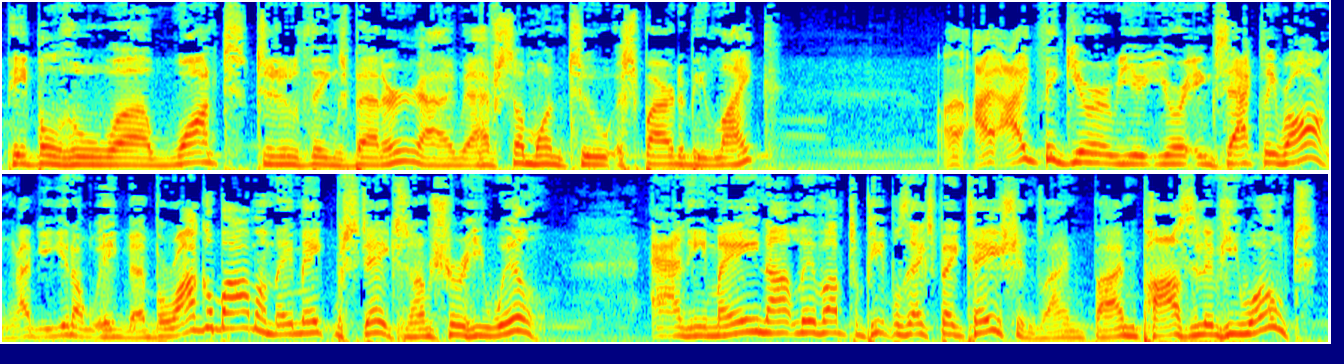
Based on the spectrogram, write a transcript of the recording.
People who uh, want to do things better, uh, have someone to aspire to be like. I, I think you're you, you're exactly wrong. I mean, you know, Barack Obama may make mistakes, and I'm sure he will, and he may not live up to people's expectations. I'm I'm positive he won't.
